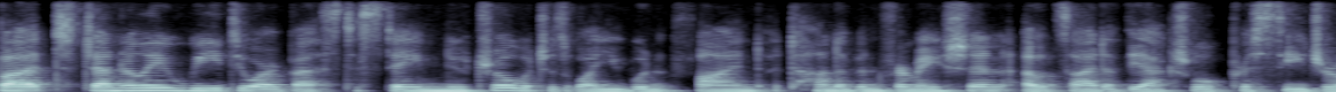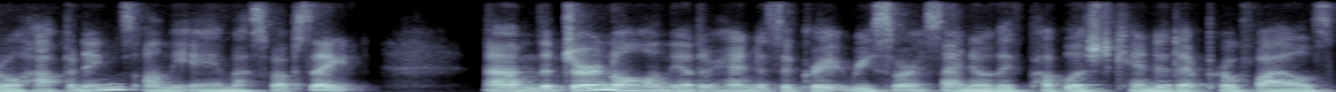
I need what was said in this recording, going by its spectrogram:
But generally, we do our best to stay neutral, which is why you wouldn't find a ton of information outside of the actual procedural happenings on the AMS website. Um, the journal, on the other hand, is a great resource. I know they've published candidate profiles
